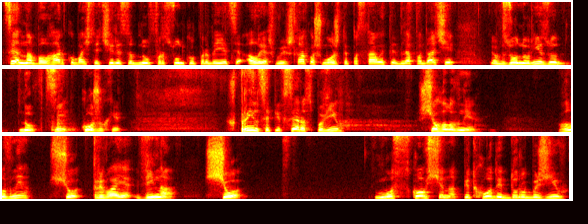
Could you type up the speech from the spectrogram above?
Це на болгарку, бачите, через одну форсунку передається, але ж ви ж також можете поставити для подачі в зону різу ну, в ці кожухи. В принципі, все розповів. Що головне? Головне, що триває війна, що Московщина підходить до рубежів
